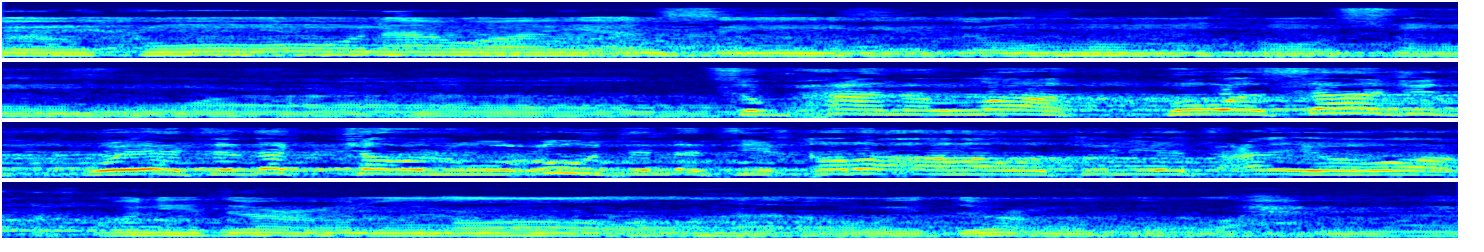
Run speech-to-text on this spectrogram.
يبكون ويزيدهم خشوعا. سبحان الله هو ساجد ويتذكر الوعود التي قرأها وتليت عليه وهو واقف قل ادعوا الله أو ادعوا الرحمن.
